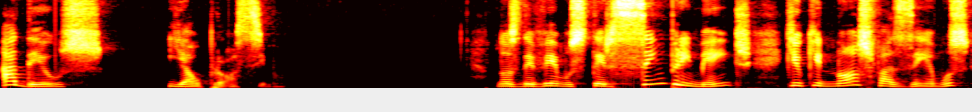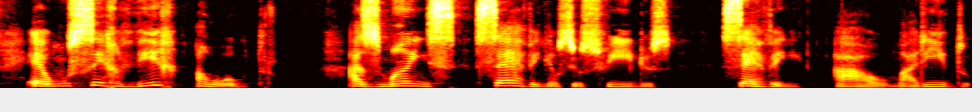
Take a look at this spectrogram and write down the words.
a Deus e ao próximo. Nós devemos ter sempre em mente que o que nós fazemos é um servir ao outro. As mães servem aos seus filhos, servem ao marido,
